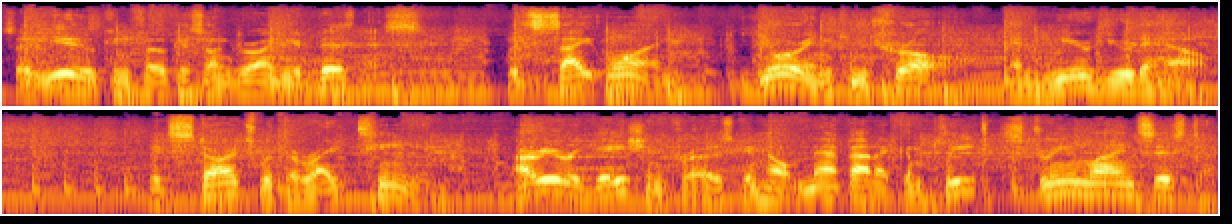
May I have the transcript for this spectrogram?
so you can focus on growing your business. With Site One, you're in control, and we're here to help. It starts with the right team. Our irrigation pros can help map out a complete, streamlined system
